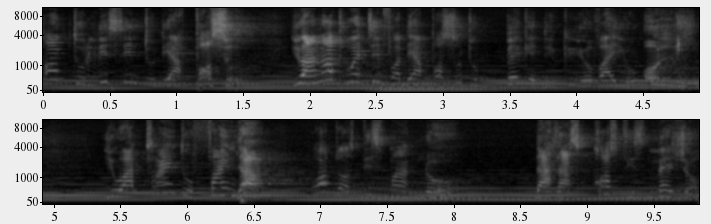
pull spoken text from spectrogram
come to listen to the apostle, you are not waiting for the apostle to make a decree over you only. You are trying to find out what does this man know that has caused his measure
